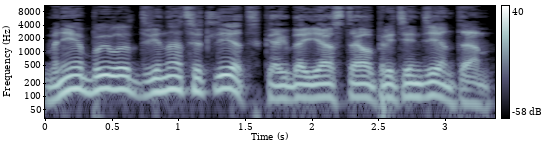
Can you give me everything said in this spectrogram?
Мне было двенадцать лет, когда я стал претендентом.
